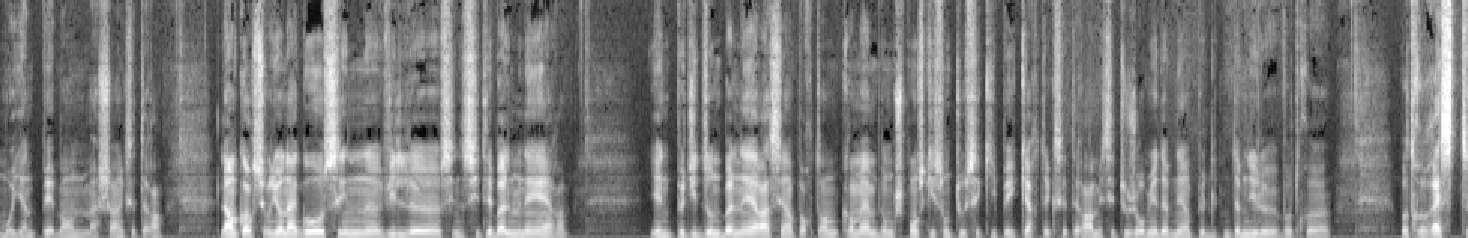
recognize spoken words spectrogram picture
moyens de paiement, machin, etc. Là encore, sur Yonago, c'est une ville, euh, c'est une cité balnéaire. Il y a une petite zone balnéaire assez importante quand même, donc je pense qu'ils sont tous équipés cartes, etc. Mais c'est toujours mieux d'amener un peu, d'amener votre, votre reste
